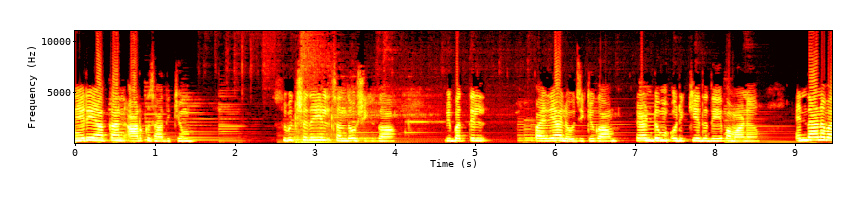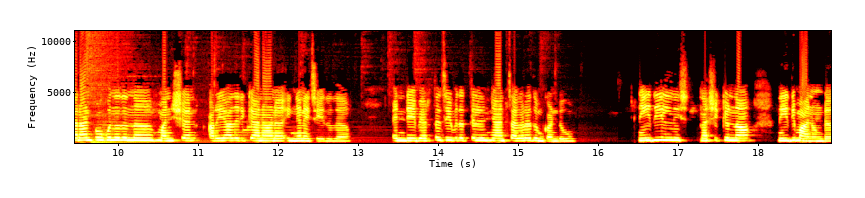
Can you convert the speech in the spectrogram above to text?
നേരെയാക്കാൻ ആർക്കു സാധിക്കും? സുഭിക്ഷതയിൽ സന്തോഷിക്കുക വിപത്തിൽ പര്യാലോചിക്കുക രണ്ടും ഒരുക്കിയത് ദൈവമാണ്. എന്താണ് വരാൻ പോകുന്നതെന്ന് മനുഷ്യൻ അറിയാതിരിക്കാനാണ് ഇങ്ങനെ ചെയ്തത്. എന്റെ വ്യർത്ഥ ജീവിതത്തിൽ ഞാൻ സകലതും കണ്ടു. നീതിയിൽ നശിക്കുന്ന നീതിമാനുണ്ട്.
